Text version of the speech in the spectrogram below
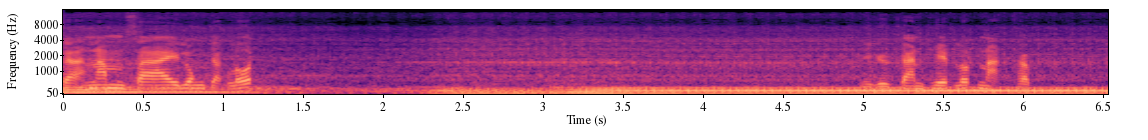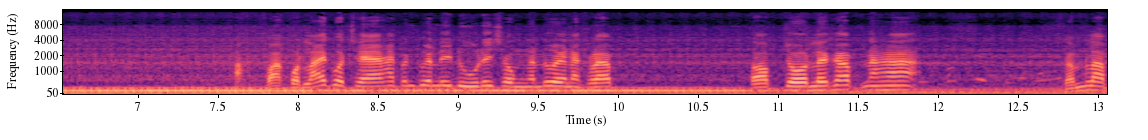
จะนำทรายลงจากรถ นี่คือการเทสรถหนักครับฝากกดไลค์กดแชร์ให้เพื่อนๆได้ดูได้ชมกันด้วยนะครับ ตอบโจทย์เลยครับนะฮะ สำหรับ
